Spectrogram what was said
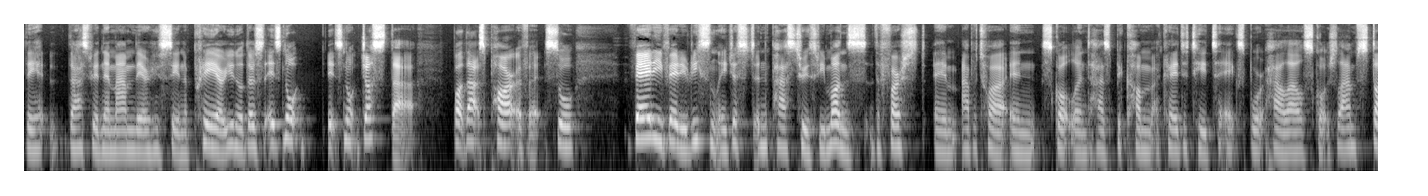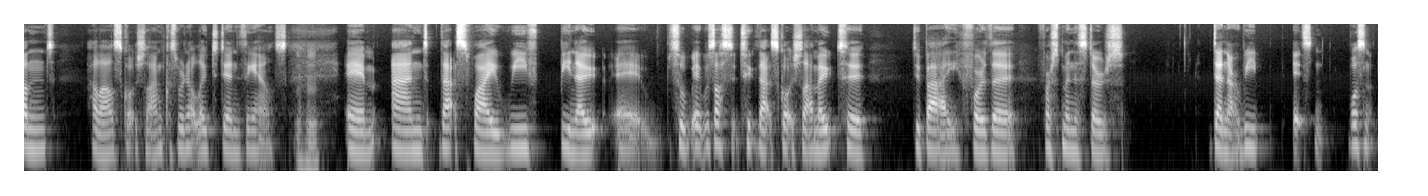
They, there has to be an imam there who's saying a prayer. You know, there's it's not it's not just that, but that's part of it. So very, very recently, just in the past two or three months, the first um, abattoir in Scotland has become accredited to export halal Scotch lamb, stunned halal Scotch lamb, because we're not allowed to do anything else. Um, and that's why we've been out. Uh, so it was us that took that Scotch lamb out to Dubai for the First Minister's dinner. We it's wasn't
